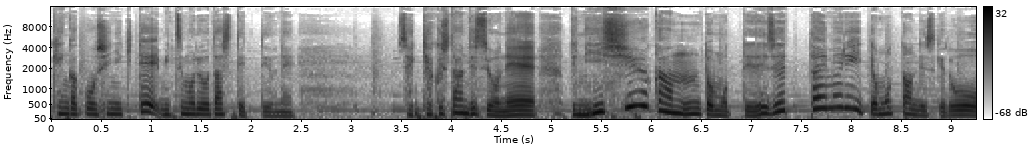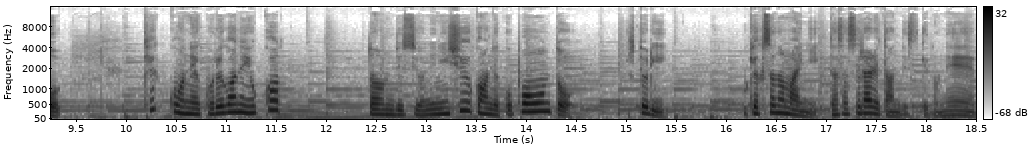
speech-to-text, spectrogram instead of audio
見学をしに来て見積もりを出してっていうね接客したんですよね。で2週間と思って絶対無理って思ったんですけど結構ねこれがね良かったんですよね2週間でこうポーンと1人お客さんの前に出させられたんですけどね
